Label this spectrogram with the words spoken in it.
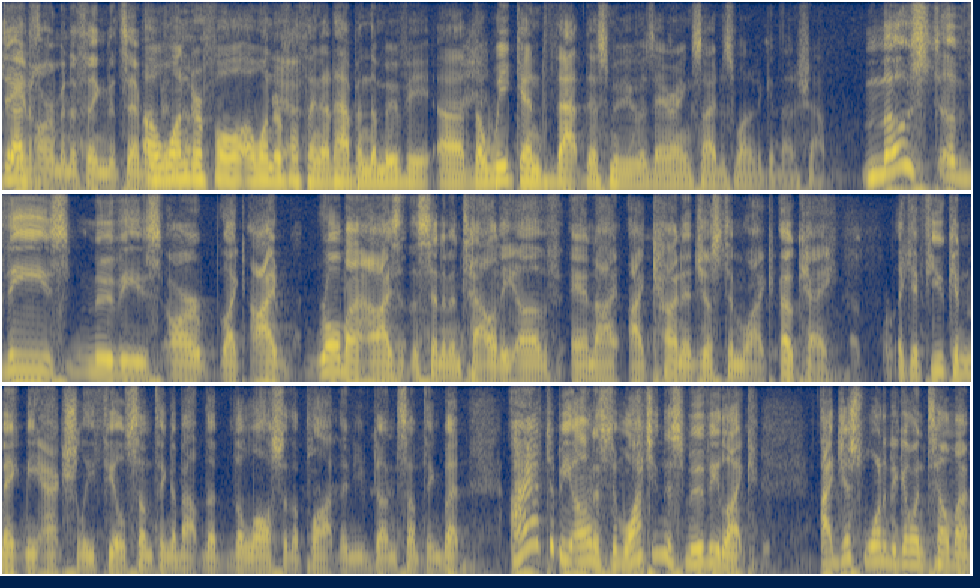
Dan Harmon a thing that's ever a wonderful done. a wonderful yeah. thing that happened the movie uh, the weekend that this movie was airing so I just wanted to give that a shout most of these movies are like I roll my eyes at the sentimentality of, and I, I kind of just am like, okay, like if you can make me actually feel something about the the loss of the plot, then you've done something. But I have to be honest, in watching this movie, like I just wanted to go and tell my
